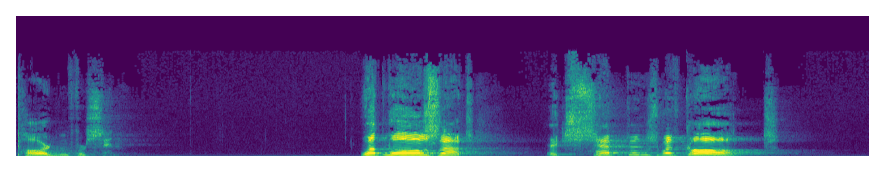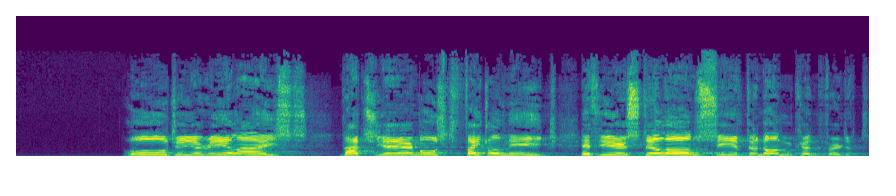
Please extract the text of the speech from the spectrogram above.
Pardon for sin. What was that? Acceptance with God. Oh, do you realize that's your most vital need if you're still unsaved and unconverted?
